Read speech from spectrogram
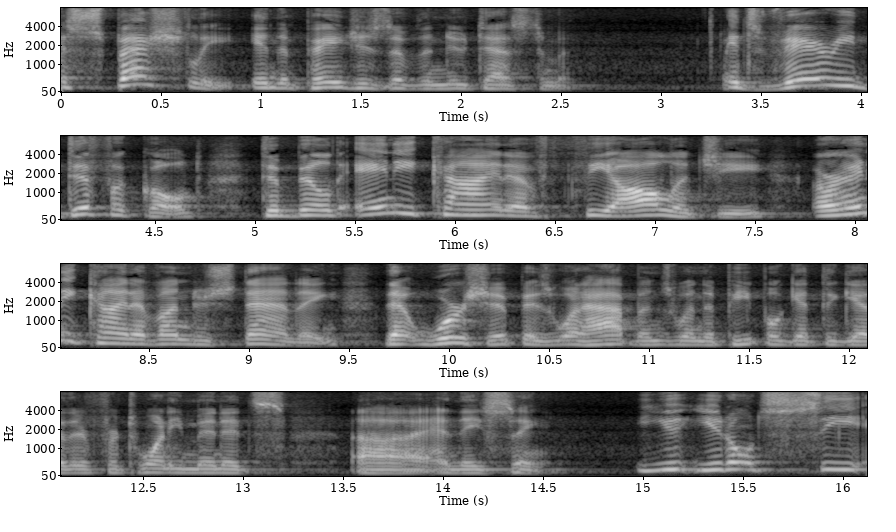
especially in the pages of the New Testament it's very difficult to build any kind of theology or any kind of understanding that worship is what happens when the people get together for 20 minutes uh, and they sing. You, you don't see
